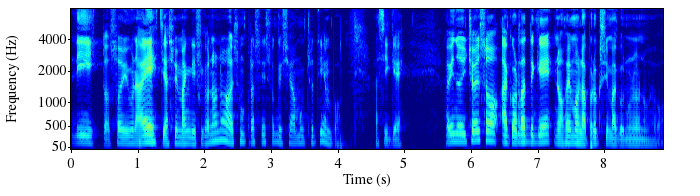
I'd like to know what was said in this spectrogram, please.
listo, soy una bestia, soy magnífico. No, no, es un proceso que lleva mucho tiempo. Así que, habiendo dicho eso, acordate que nos vemos la próxima con uno nuevo.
